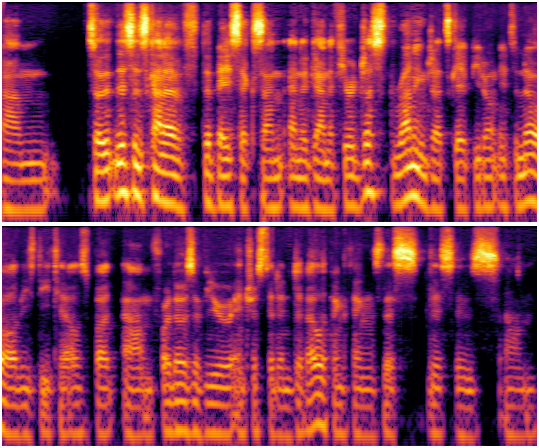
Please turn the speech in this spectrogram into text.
Um, so this is kind of the basics. And, and again, if you're just running Jetscape, you don't need to know all these details. But um, for those of you interested in developing things, this, this is um,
